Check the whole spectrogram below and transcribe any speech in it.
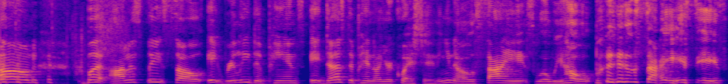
Um, but honestly, so it really depends. It does depend on your question. You know, science, well, we hope science is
